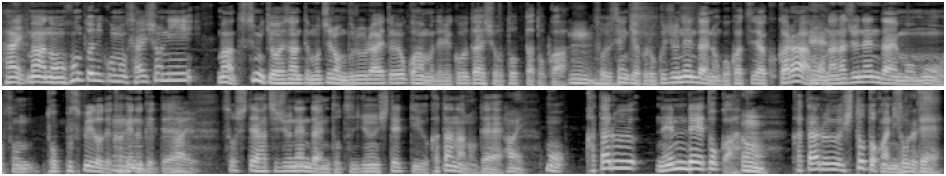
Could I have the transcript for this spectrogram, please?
はい。まあ、あの本当にこの最初に、まあ、堤恭平さんってもちろんブルーライト横浜でレコード大賞を取ったとか、ん。そういう1960年代のご活躍から、ええ。もう70年代ももうそのトップスピードで駆け抜けて、うん。はい。そして80年代に突入してっていう方なので、はい。もう語る年齢とか、うん。語る人とかによって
